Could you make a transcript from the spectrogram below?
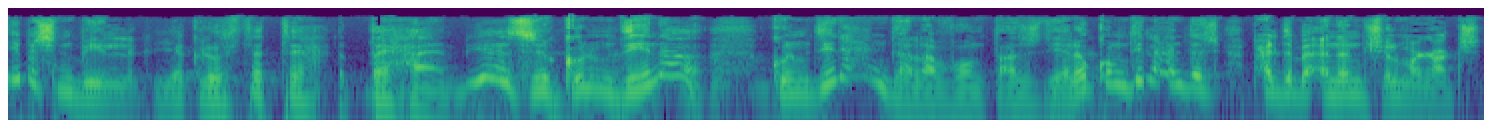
إي باش نبين لك. يأكلوا حتى الطيح- الطيحان bien sûr كل مدينه كل مدينة عندها l'avantage ديالها وكل مدينة عندها بحال دابا أنا نمشي لمراكش.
